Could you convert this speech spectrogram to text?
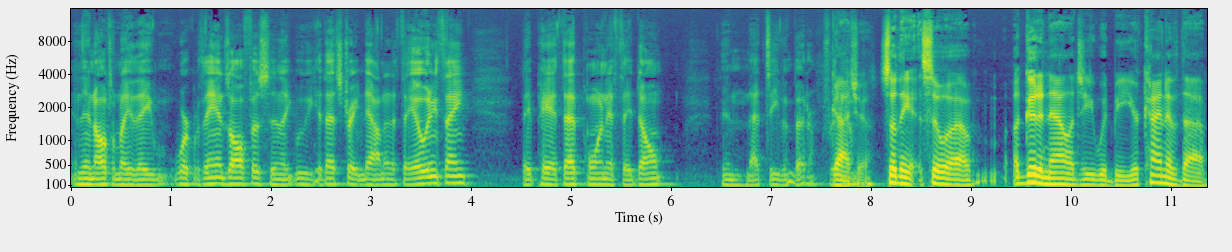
And then ultimately, they work with Ann's office, and they, we get that straightened out. And if they owe anything, they pay at that point. If they don't, then that's even better. For them. Gotcha. So the so uh, a good analogy would be you're kind of the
